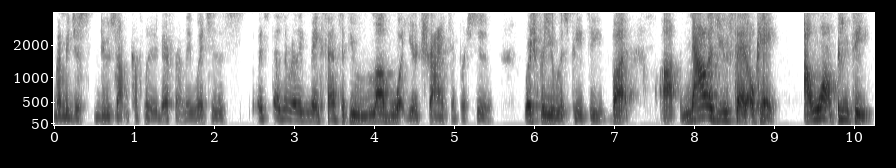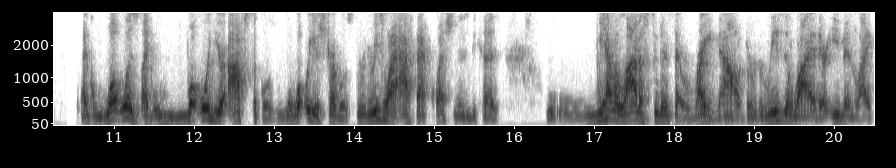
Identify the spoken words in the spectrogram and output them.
let me just do something completely differently, which is which doesn't really make sense if you love what you're trying to pursue, which for you was PT. But uh, now, as you said, okay, I want PT. Like, what was like, what were your obstacles? What were your struggles? The reason why I asked that question is because we have a lot of students that right now the, reason why they're even like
